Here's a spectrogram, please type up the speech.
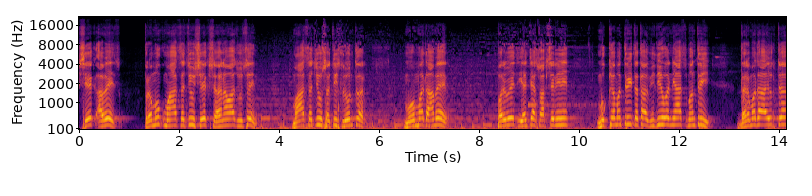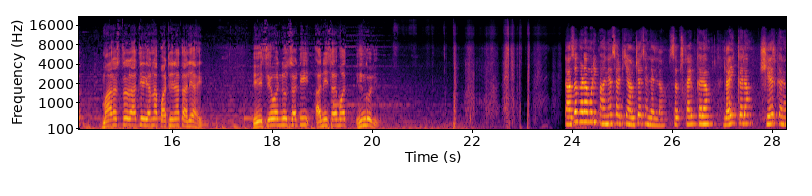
शेख अवेज प्रमुख महासचिव शेख शहनवाज हुसेन महासचिव सतीश लोणकर मोहम्मद आमेर परवेज यांच्या स्वाक्षरीने मुख्यमंत्री तथा विधी व न्यास मंत्री धर्मदा आयुक्त महाराष्ट्र राज्य यांना पाठविण्यात आले आहे. ए सेवन न्यूजसाठी अनिस अहमद हिंगोली. ताज्या घडामोडी पाहण्यासाठी आमच्या चॅनलला सबस्क्राईब करा लाईक करा शेअर करा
